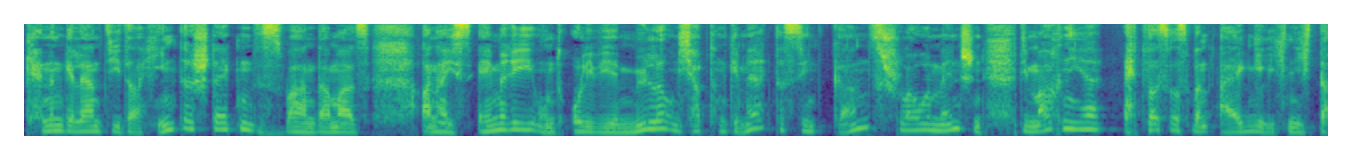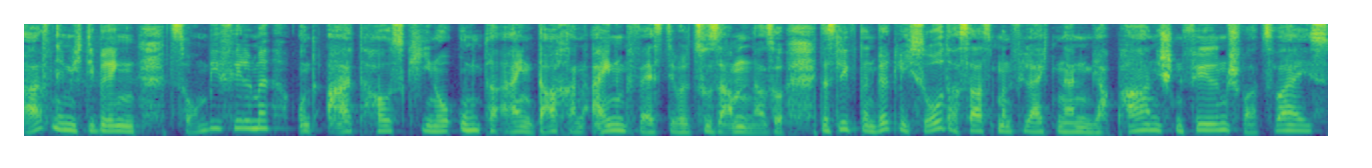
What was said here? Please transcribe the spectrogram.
kennengelernt, die dahinter stecken. Das waren damals Anais Emery und Olivier Müller und ich habe dann gemerkt, das sind ganz schlaue Menschen. Die machen hier etwas, was man eigentlich nicht darf, nämlich die bringen Zombiefilme und Arthouse-Kino unter ein Dach an einem Festival zusammen. Also das lief dann wirklich so, da saß man vielleicht in einem japanischen Film, schwarz schwarz-weiß,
